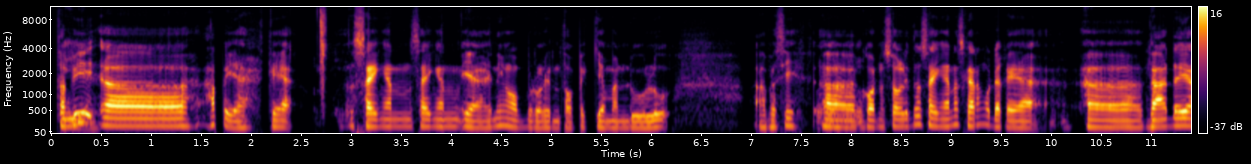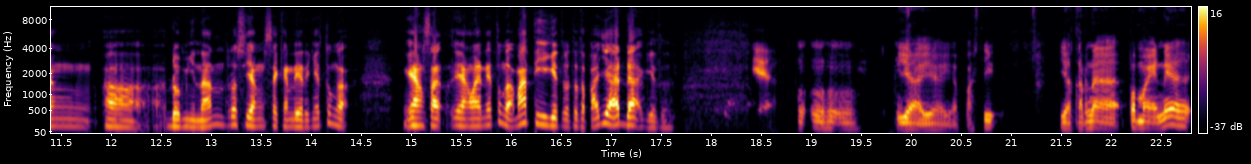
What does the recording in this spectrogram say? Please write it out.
Tapi eh apa ya kayak saingan-saingan ya ini ngobrolin topik zaman dulu apa sih eh, Mm. konsol itu saingannya sekarang udah kayak eh, nggak ada yang eh, dominan terus yang secondary-nya tuh nggak yang yang lainnya tuh nggak mati gitu tetap aja ada gitu. Mm. Iya iya iya pasti. Ya karena pemainnya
